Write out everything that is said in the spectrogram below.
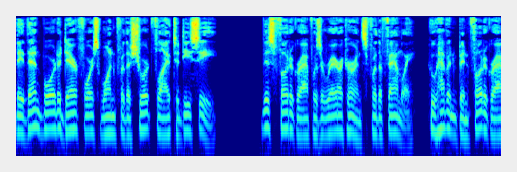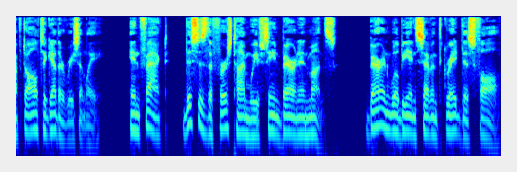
They then boarded Air Force One for the short flight to D.C. This photograph was a rare occurrence for the family, who haven't been photographed all together recently. In fact, this is the first time we've seen Barron in months. Barron will be in 7th grade this fall.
